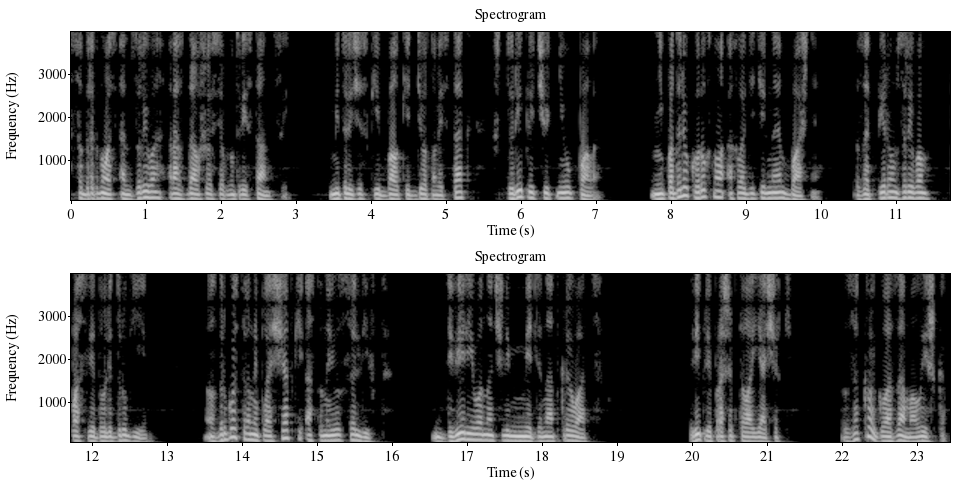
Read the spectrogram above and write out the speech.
содрогнулась от взрыва, раздавшегося внутри станции. Металлические балки дернулись так, что Рипли чуть не упала. Неподалеку рухнула охладительная башня. За первым взрывом последовали другие. С другой стороны площадки остановился лифт. двери его начали медленно открываться. Рипли прошептала ящерке. «Закрой глаза, малышка».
